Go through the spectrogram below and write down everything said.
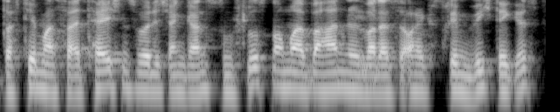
das Thema Citations würde ich dann ganz zum Schluss nochmal behandeln, weil das ja auch extrem wichtig ist.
